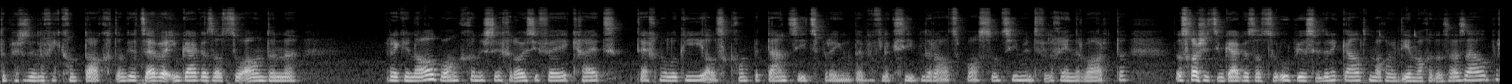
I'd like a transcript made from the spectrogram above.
der persönliche Kontakt. Und jetzt eben im Gegensatz zu anderen Regionalbanken ist sicher unsere Fähigkeit, Technologie als Kompetenz einzubringen und eben flexibler anzupassen. Und sie müssen vielleicht eher warten. Das kannst du jetzt im Gegensatz zur UBS wieder nicht Geld machen, weil die machen das auch selber.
